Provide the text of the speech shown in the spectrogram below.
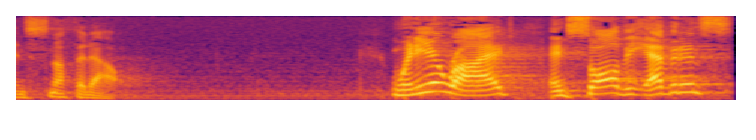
and snuff it out? When he arrived and saw the evidence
